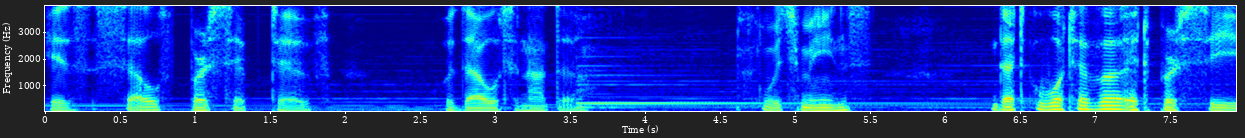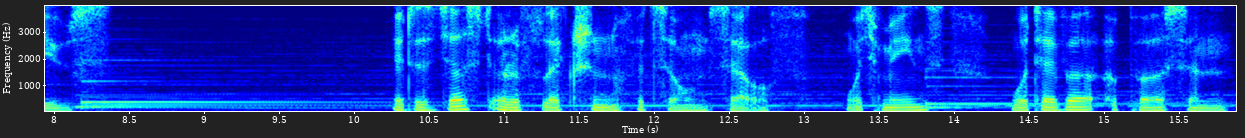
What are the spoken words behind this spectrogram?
is self perceptive without another, which means that whatever it perceives, it is just a reflection of its own self, which means whatever a person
